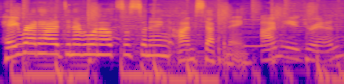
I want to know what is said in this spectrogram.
Hey, Redheads, and everyone else listening. I'm Stephanie. I'm Adrian,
